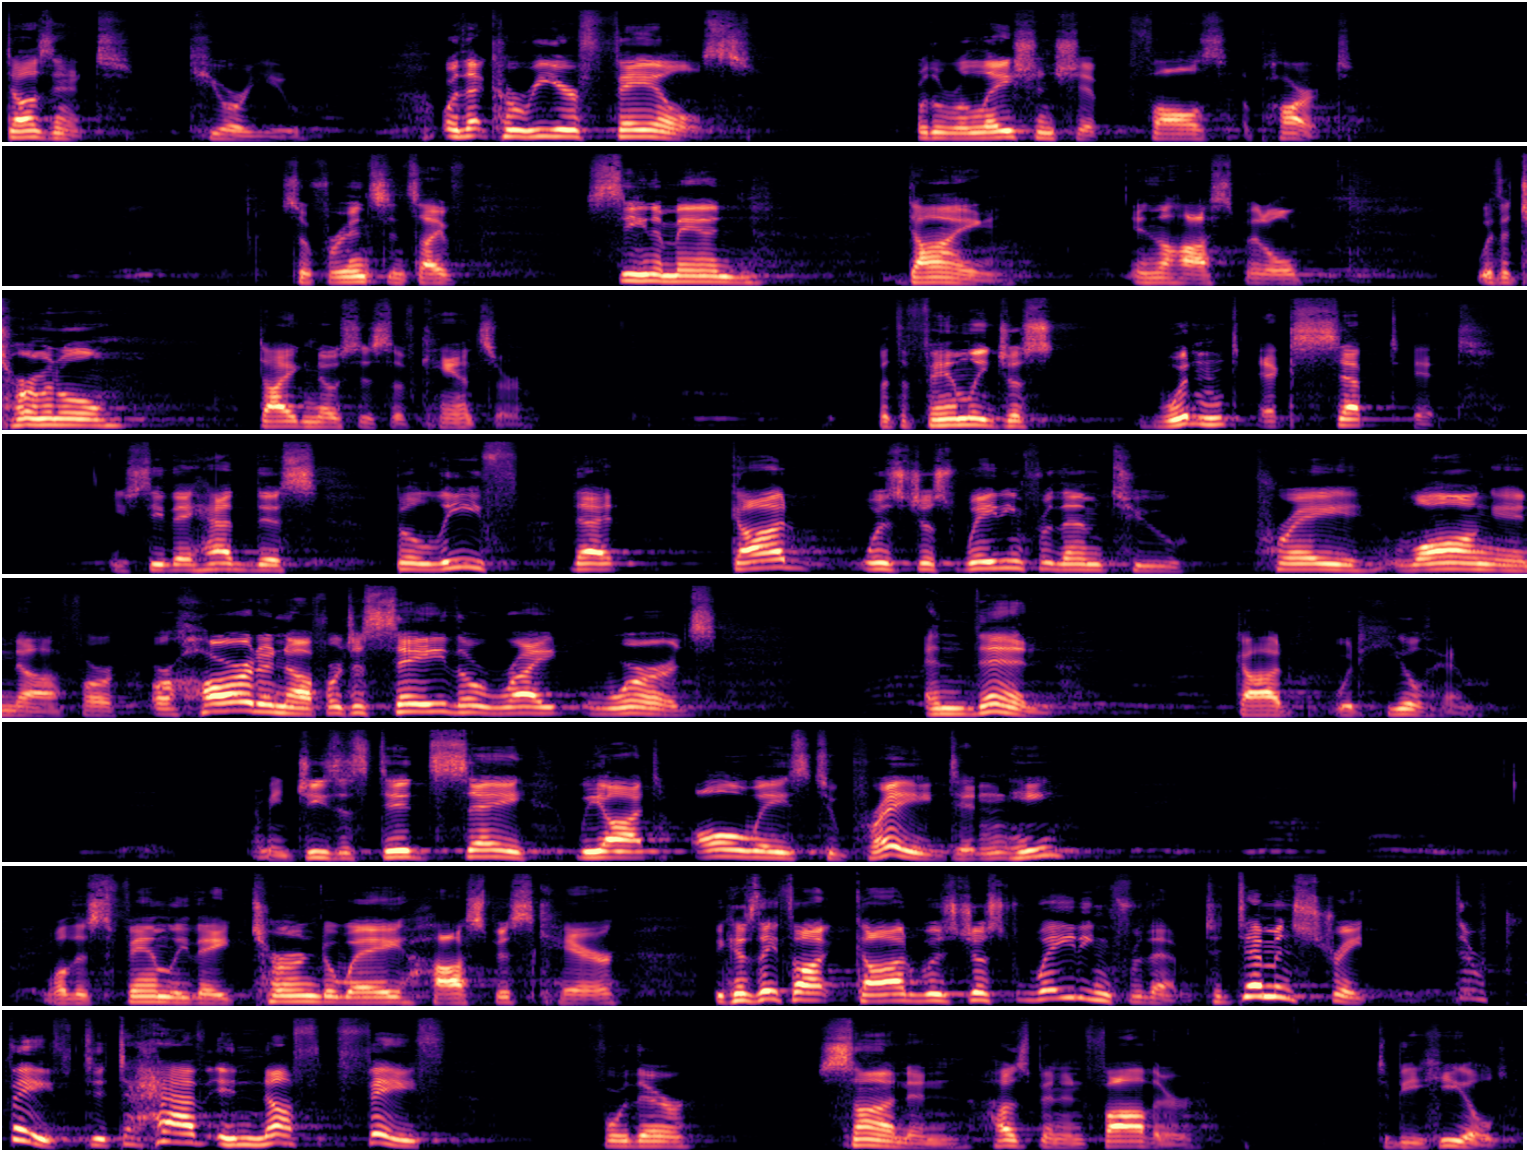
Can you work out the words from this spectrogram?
doesn't cure you, or that career fails, or the relationship falls apart. So, for instance, I've seen a man dying in the hospital with a terminal diagnosis of cancer. But the family just wouldn't accept it. You see, they had this belief that God was just waiting for them to pray long enough or, or hard enough or to say the right words. And then God would heal him. I mean, Jesus did say we ought always to pray, didn't he? Well, this family, they turned away hospice care because they thought God was just waiting for them to demonstrate their faith, to, to have enough faith for their son and husband and father to be healed.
